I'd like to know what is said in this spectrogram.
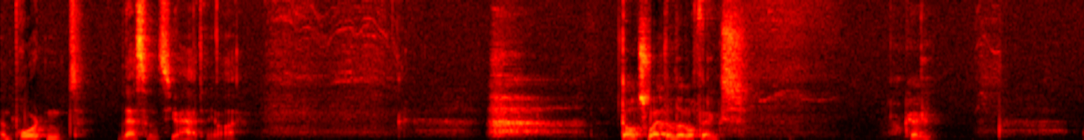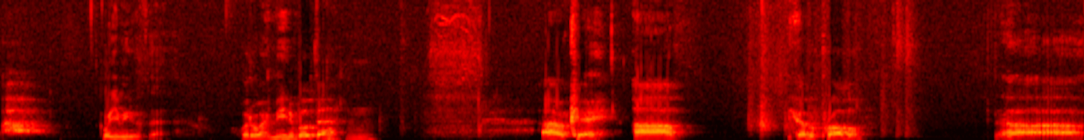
important lessons you had in your life? Don't sweat the little things. Okay? What do you mean with that? What do I mean about that? Okay. Uh, you have a problem. Uh,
